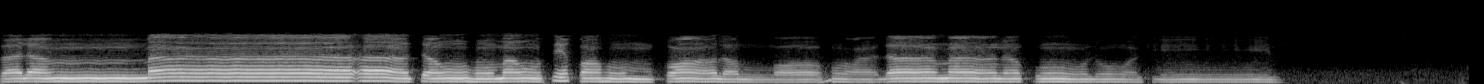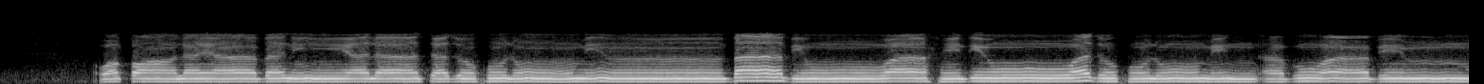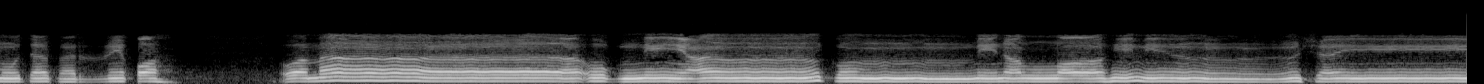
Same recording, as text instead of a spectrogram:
فلما آتوه موثقهم قال الله على ما نقول وكيل. وقال يا بني لا تدخلوا من باب واحد وادخلوا من أبواب متفرقة وما أغني عنكم من الله من شيء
